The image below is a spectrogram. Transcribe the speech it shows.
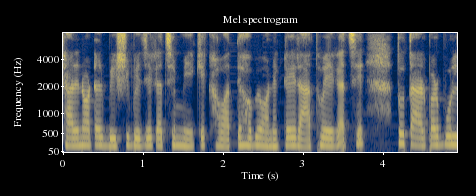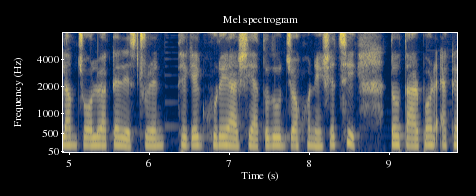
সাড়ে নটার বেশি বেজে গেছে, মেয়েকে খাওয়াতে হবে, অনেকটাই রাত হয়ে গেছে। তো তারপর বললাম, চলো একটা রেস্টুরেন্ট থেকে ঘুরে আসি, এত দূর যখন এসেছি, তো তারপর একটা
